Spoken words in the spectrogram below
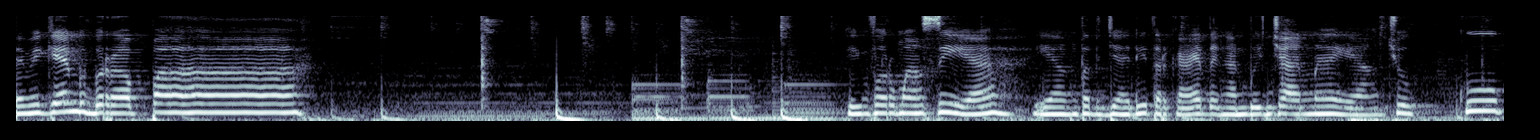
Demikian beberapa informasi ya yang terjadi terkait dengan bencana yang cukup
